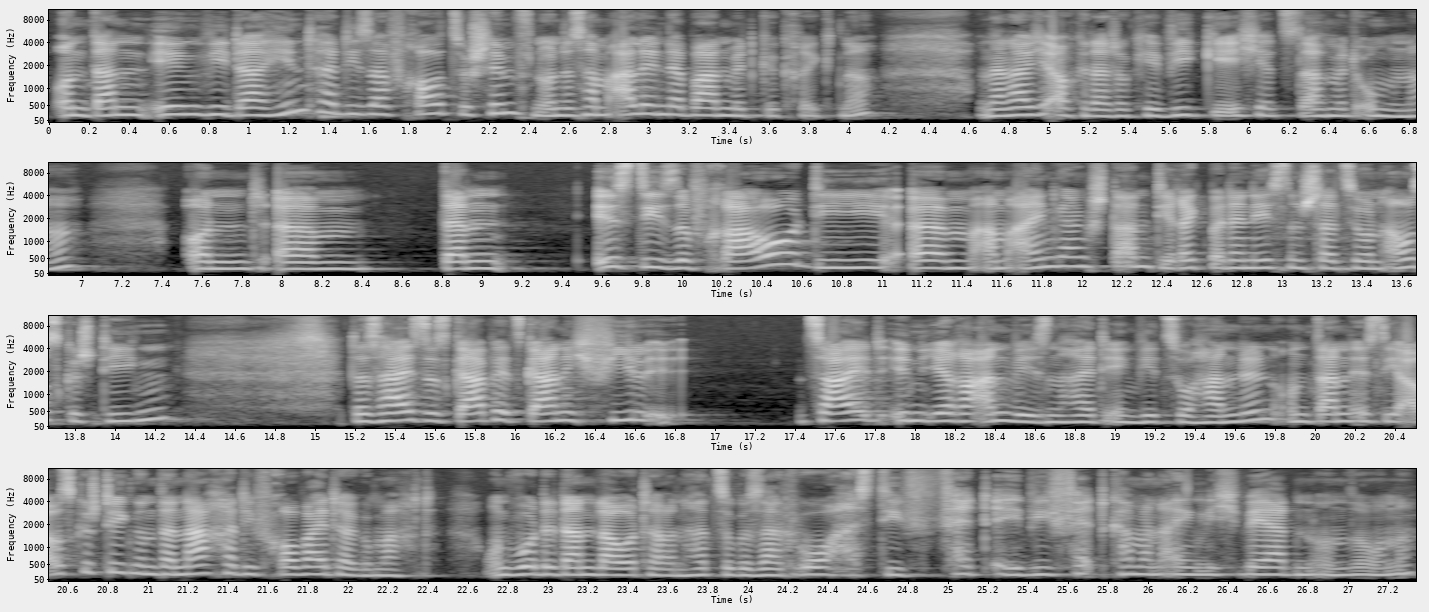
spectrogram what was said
Und dann irgendwie dahinter dieser Frau zu schimpfen. Und das haben alle in der Bahn mitgekriegt. Ne? Und dann habe ich auch gedacht, okay, wie gehe ich jetzt damit um? Ne? Und ähm, dann ist diese Frau, die ähm, am Eingang stand, direkt bei der nächsten Station ausgestiegen. Das heißt, es gab jetzt gar nicht viel Zeit in ihrer Anwesenheit irgendwie zu handeln. Und dann ist sie ausgestiegen und danach hat die Frau weitergemacht und wurde dann lauter und hat so gesagt, boah, ist die fett, ey, wie fett kann man eigentlich werden und so, ne?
